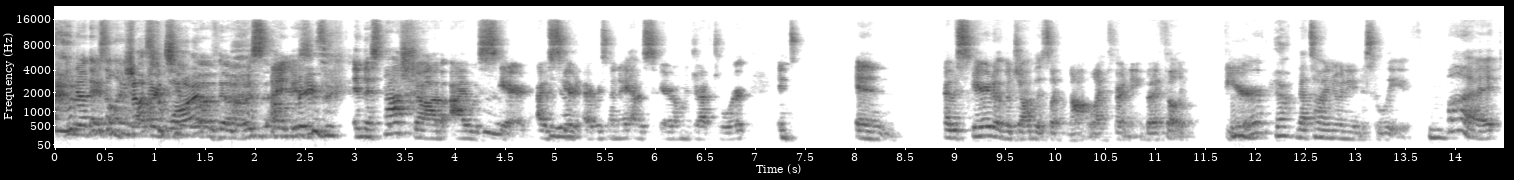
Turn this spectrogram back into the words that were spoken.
you know, there's only Just one or two one? of those. I just, in this past job, I was scared. I was Mm. Yeah. scared every Sunday. I was scared on my drive to work. And, and I was scared of a job that's like not life threatening, but I felt like fear. Yeah. That's how I knew I needed to leave. Mm. But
